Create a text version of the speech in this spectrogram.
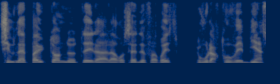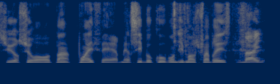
Si vous n'avez pas eu le temps de noter la, la recette de Fabrice, vous la retrouvez bien sûr sur europe1.fr. Merci beaucoup, bon dimanche Fabrice. Bye.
